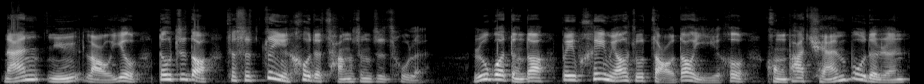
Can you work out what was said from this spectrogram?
男女老幼都知道这是最后的藏身之处了。如果等到被黑苗族找到以后，恐怕全部的人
